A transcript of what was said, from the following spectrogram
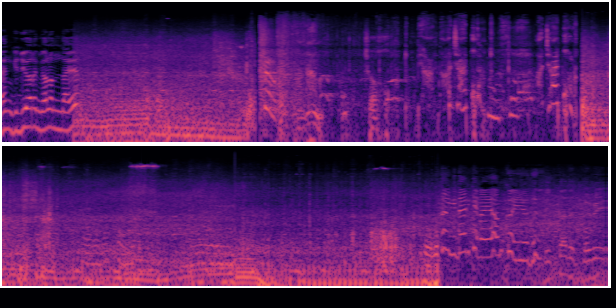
Ben gidiyorum yolumdayım. Çok korktum bir anda. Acayip korktum. Acayip korktum. Ben giderken ayağım kayıyordu. Dikkat et bebeğim.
